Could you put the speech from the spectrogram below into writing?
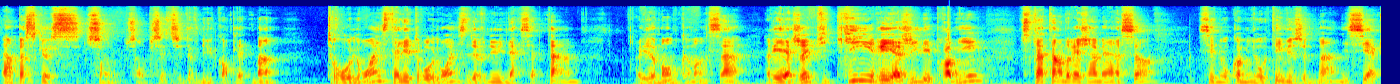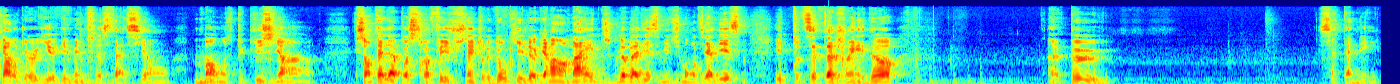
Hein, parce que sont, c'est devenu complètement trop loin, c'est allé trop loin, c'est devenu inacceptable. Et le monde commence à réagir. Puis qui réagit les premiers? Tu t'attendrais jamais à ça. C'est nos communautés musulmanes. Ici, à Calgary, il y a eu des manifestations monstres, puis plusieurs, qui sont allés apostropher Justin Trudeau, qui est le grand maître du globalisme et du mondialisme et de tout cet agenda un peu satanique,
